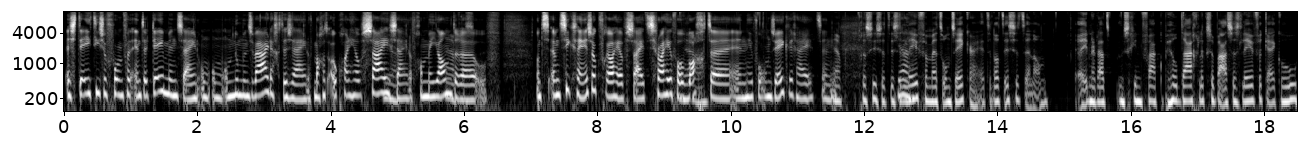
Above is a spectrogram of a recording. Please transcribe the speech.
esthetische vorm van entertainment zijn om, om, om noemenswaardig te zijn? Of mag het ook gewoon heel saai zijn of gewoon meanderen? Ja, of want, ziek zijn is ook vooral heel veel Het is vooral heel veel wachten en heel veel onzekerheid. En, ja, precies. Het is het leven met onzekerheid. Dat is het. En dan inderdaad misschien vaak op heel dagelijkse basis leven. Kijken hoe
